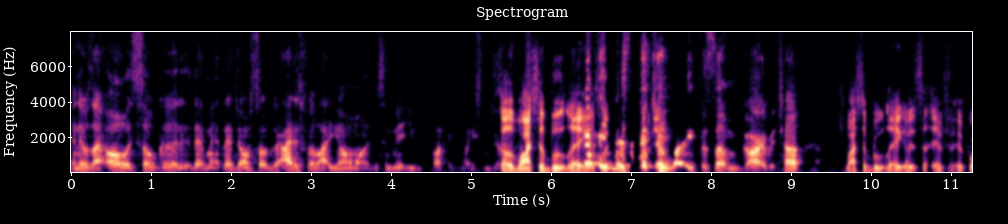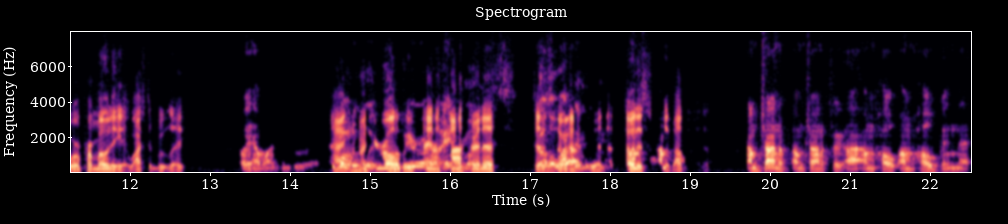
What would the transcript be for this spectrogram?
And it was like, oh, it's so good. That man, that joint's so good. I just feel like you don't want to just admit you fucking wasting your So watch the bootleg. Is you what, just spent your money for something garbage, huh? watch the bootleg. If it's if if we're promoting it, watch the bootleg. Oh yeah, I want to do that. All right, Promoting what? Crunchyroll, if you Superhero? plan on I ain't sponsoring us, just go throw it out the movie. window. Throw this flip out the window. I'm trying to, I'm trying to figure. I, I'm hope, I'm hoping that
